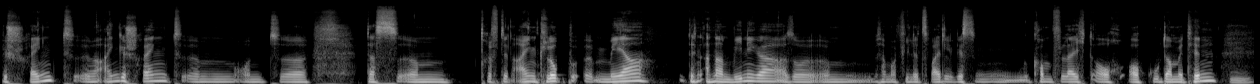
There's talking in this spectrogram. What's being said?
beschränkt, äh, eingeschränkt ähm, und äh, das ähm, trifft den einen Club mehr, den anderen weniger. Also ähm, ich sag mal, viele Zweitligisten kommen vielleicht auch, auch gut damit hin. Mhm.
